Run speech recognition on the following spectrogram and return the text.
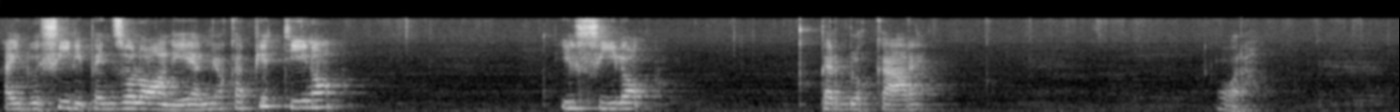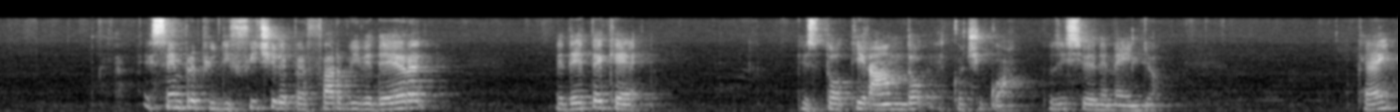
ai due fili penzoloni e al mio cappiettino il filo per bloccare. Ora è sempre più difficile per farvi vedere. Vedete che, che sto tirando eccoci qua così si vede meglio. Ok?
